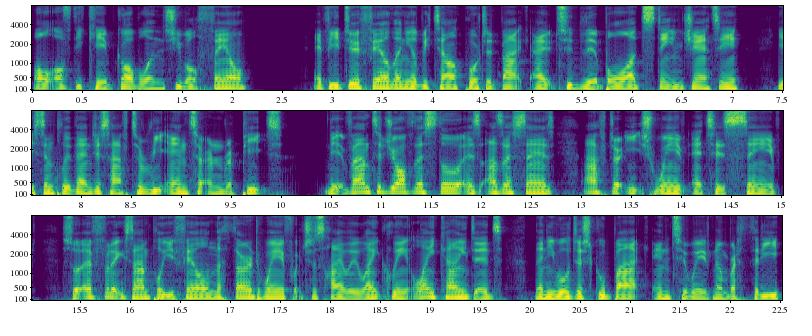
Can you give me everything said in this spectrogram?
all of the cave goblins you will fail. If you do fail then you'll be teleported back out to the Bloodstained Jetty you simply then just have to re-enter and repeat. The advantage of this though is, as I said, after each wave it is saved. So if for example you fail on the third wave, which is highly likely, like I did, then you will just go back into wave number 3,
